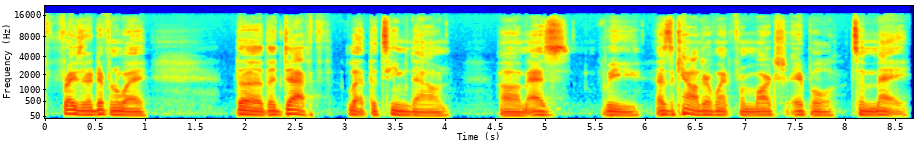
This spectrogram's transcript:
phrase it a different way, the the depth let the team down. Um, as we as the calendar went from March, April to May.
